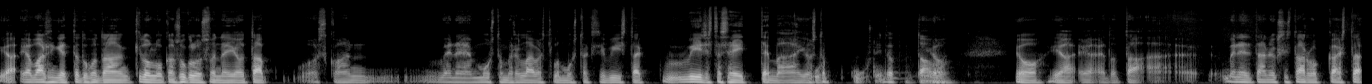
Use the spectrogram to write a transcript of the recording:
Ja, ja varsinkin, että tuhotaan kiloluokan sukellusvene, jota olisikohan Venäjän Mustameren laivastolla muistaakseni viistä, viidestä seitsemään, josta... Ku, kuusi niitä joo, joo, joo, ja, ja, ja tota, menetetään yksistä arvokkaista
